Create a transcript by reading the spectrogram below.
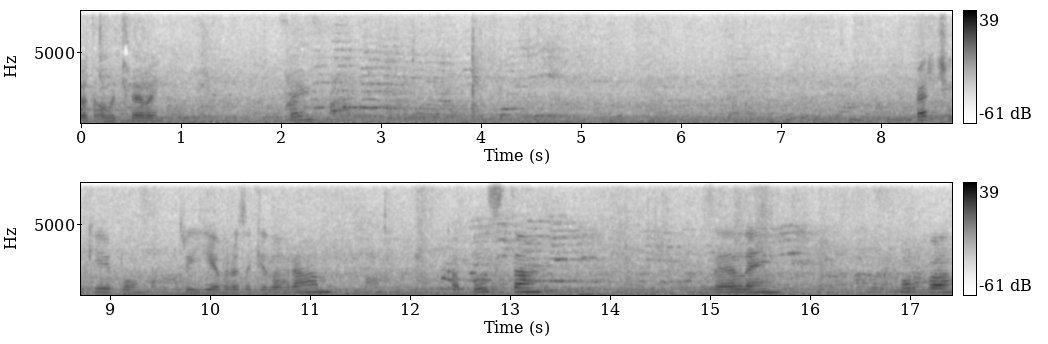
Такий от овочевий. Цей. Перчики по 3 євро за кілограм. Капуста зелень, морква.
